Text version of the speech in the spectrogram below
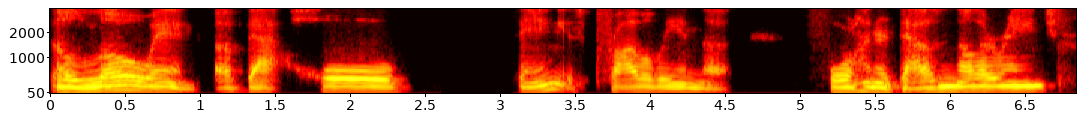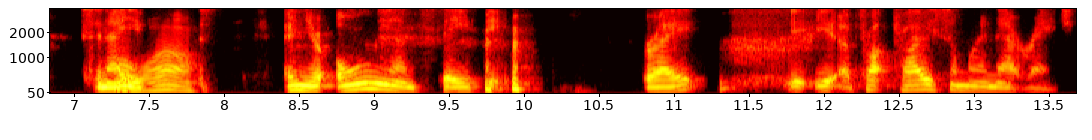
The low end of that whole thing is probably in the four hundred thousand dollar range. So now oh, you wow. and you're only on safety, right? You, you, uh, pro- probably somewhere in that range.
